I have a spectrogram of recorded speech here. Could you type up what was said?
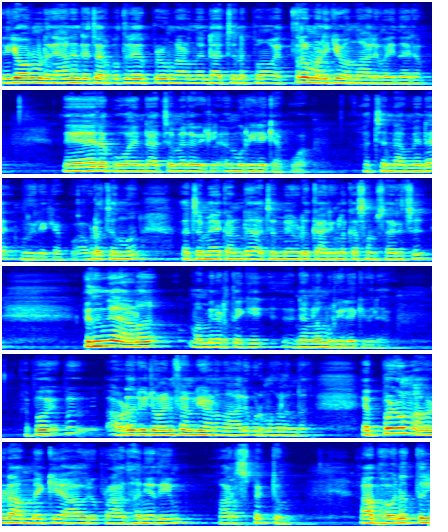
എനിക്ക് ഓർമ്മയുണ്ട് ഞാൻ എന്റെ ചെറുപ്പത്തിൽ എപ്പോഴും കാണുന്ന എന്റെ അച്ഛനിപ്പോൾ എത്ര മണിക്ക് വന്നാലും വൈകുന്നേരം നേരെ പോവാൻ എന്റെ അച്ഛമ്മേന്റെ വീട്ടിൽ മുറിയിലേക്കാണ് പോവാം. അച്ഛന്റെ അമ്മേന്റെ മുറിയിലേക്കാണ് പോവുക അവിടെ ചെന്ന് അച്ഛമ്മയെ കണ്ട് അച്ഛമ്മയോട് കാര്യങ്ങളൊക്കെ സംസാരിച്ച് പിന്നെയാണ് മമ്മീന്റെ അടുത്തേക്ക് ഞങ്ങളെ മുറിയിലേക്ക് വരിക അപ്പോൾ അവിടെ ഒരു ജോയിന്റ് ഫാമിലിയാണ് നാല് കുടുംബങ്ങളുണ്ട്. എപ്പോഴും അവരുടെ അമ്മയ്ക്ക് ആ ഒരു പ്രാധാന്യതയും ആ റെസ്പെക്റ്റും ആ ഭവനത്തിൽ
